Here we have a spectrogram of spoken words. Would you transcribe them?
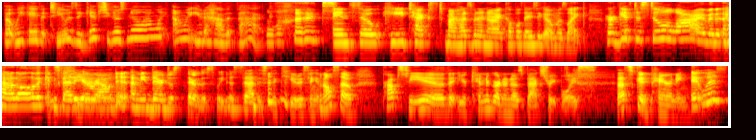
but we gave it to you as a gift." She goes, "No, I want I want you to have it back." what? And so he texted my husband and I a couple days ago and was like, "Her gift is still alive," and it had all the confetti around it. I mean, they're just they're the sweetest. that is the cutest thing. And also, props to you that your kindergartner knows Backstreet Boys. That's good parenting. It was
